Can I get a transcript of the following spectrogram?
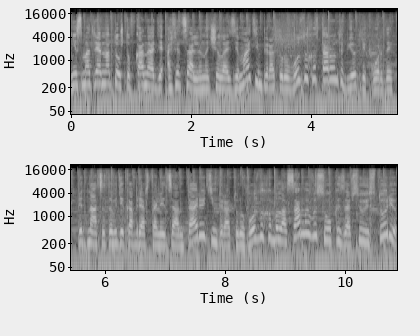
Несмотря на то, что в Канаде официально началась зима, температура воздуха в Торонто бьет рекорды. 15 декабря в столице Онтарио температура воздуха была самой высокой за всю историю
